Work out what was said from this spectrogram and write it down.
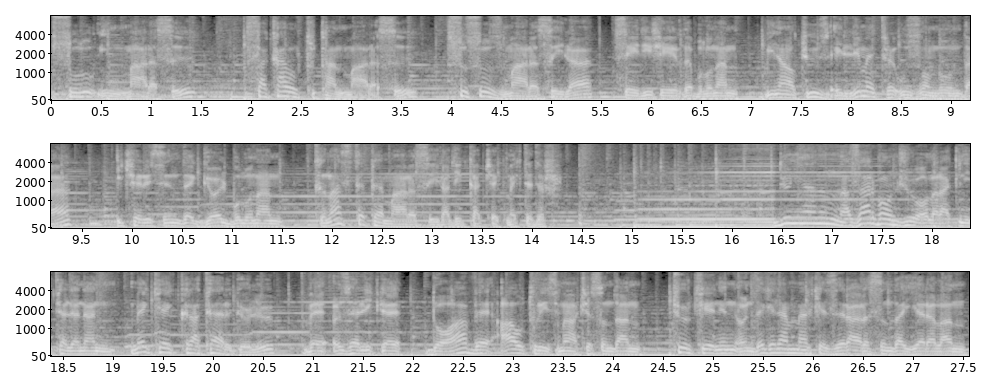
Sulu İn Mağarası, Sakal Tutan Mağarası, Susuz Mağarası'yla Seydişehir'de bulunan 1650 metre uzunluğunda içerisinde göl bulunan Tınaztepe Mağarası'yla dikkat çekmektedir. Dünyanın nazar boncuğu olarak nitelenen Mekke Krater Gölü ve özellikle doğa ve av turizmi açısından Türkiye'nin önde gelen merkezleri arasında yer alan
